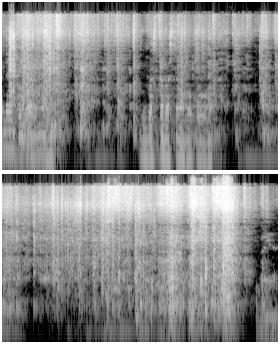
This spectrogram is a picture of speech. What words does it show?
Ano yung pag-ano? Yung Basta-basta na kukuha. Ayan.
